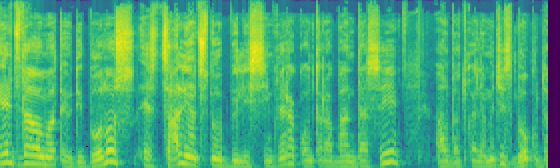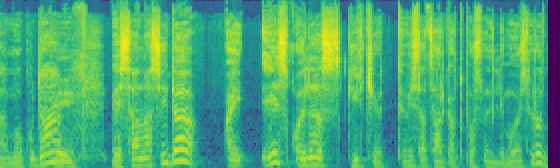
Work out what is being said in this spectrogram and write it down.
ერთ დავამატებდი ბოლოს ეს ძალიან ცნობილი სიმღერა კონტრაბანდასი ალბათ ყველა მეჯის მოკვდა მოკვდა ბესალასი და აი ეს ყოველას გირჩევთ ვისაც არ გაქვთ პოსტმედილი მოესწროთ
